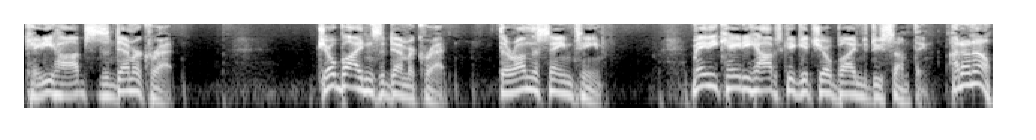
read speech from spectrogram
Katie Hobbs is a Democrat. Joe Biden's a Democrat. They're on the same team. Maybe Katie Hobbs could get Joe Biden to do something. I don't know.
